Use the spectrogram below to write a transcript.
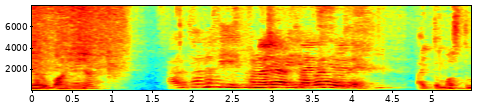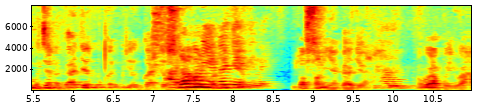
હિયારું પાણી અહીંયા. આજ તો મસ્ત મજાના ગાજરનું કંઈક બીજું ગાજર લસણિયા ગાજર વાહ ભાઈ વાહ.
